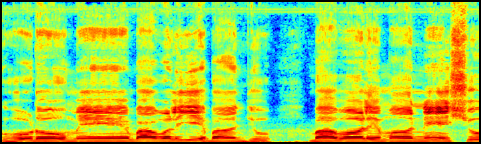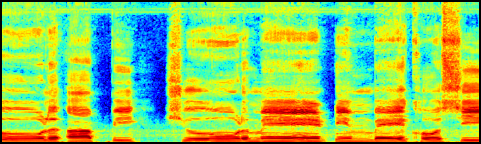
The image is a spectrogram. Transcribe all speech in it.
ઘોડો મેં બાવળીએ બાંધ્યો બાવળે મને શૂળ આપી શૂળ મેં ટીંબે ખોસી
